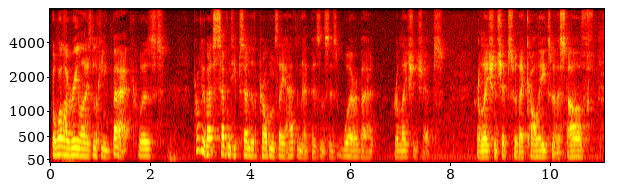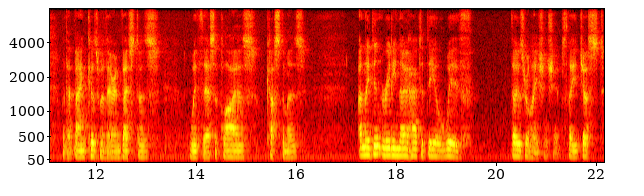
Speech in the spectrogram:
But what I realized looking back was probably about 70% of the problems they had in their businesses were about relationships. Relationships with their colleagues, with their staff, with their bankers, with their investors, with their suppliers, customers. And they didn't really know how to deal with those relationships. They just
